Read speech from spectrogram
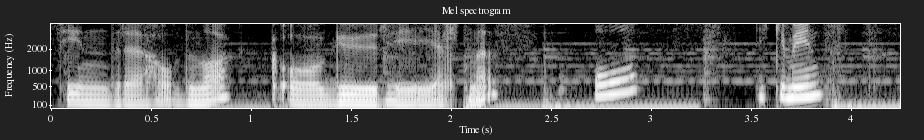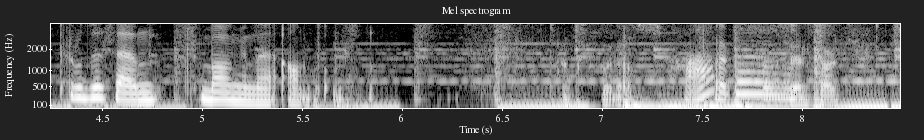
Sindre Hovdenak og Guri Hjeltnes. Og ikke minst produsent Magne Antonsen. Takk for oss. Ha det. Selv takk.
